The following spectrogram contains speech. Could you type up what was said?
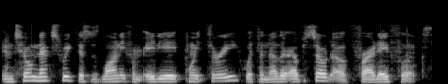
Until next week, this is Lonnie from 88.3 with another episode of Friday Flicks.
